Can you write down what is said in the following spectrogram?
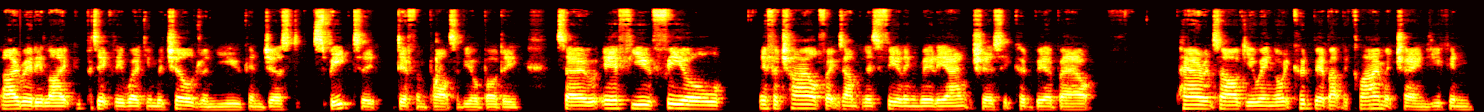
I really like, particularly working with children, you can just speak to different parts of your body. So if you feel, if a child, for example, is feeling really anxious, it could be about parents arguing, or it could be about the climate change. You can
